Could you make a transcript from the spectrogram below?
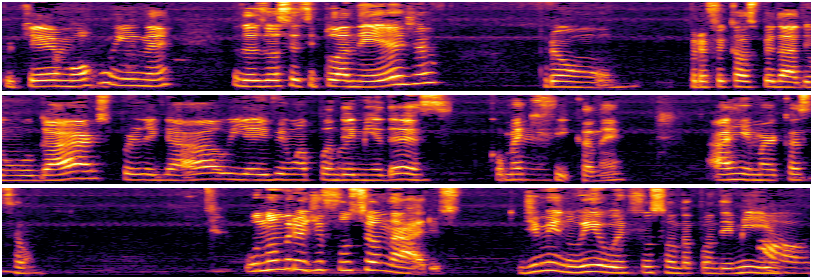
Porque é mó ruim, né? Às vezes você se planeja para um, pra ficar hospedado em um lugar super legal e aí vem uma pandemia dessa. Como é que É. fica, né? A remarcação. O número de funcionários diminuiu em função da pandemia? Ó,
